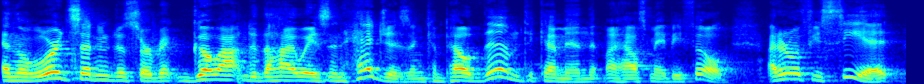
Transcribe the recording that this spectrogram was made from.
And the Lord said unto the servant, Go out into the highways and hedges and compel them to come in that my house may be filled. I don't know if you see it,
